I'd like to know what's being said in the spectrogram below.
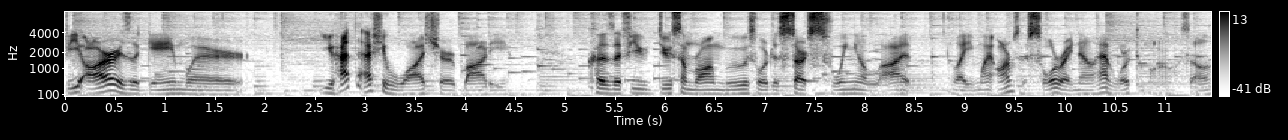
VR is a game where you have to actually watch your body because if you do some wrong moves or just start swinging a lot, like my arms are sore right now. I have work tomorrow, so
